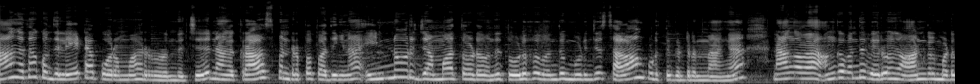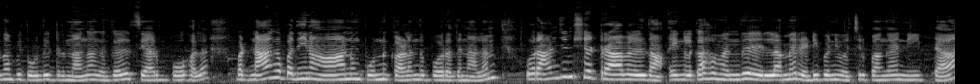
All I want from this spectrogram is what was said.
நாங்கள் தான் கொஞ்சம் லேட்டாக போகிற மாதிரி இருந்துச்சு. நாங்கள் கிராஸ் பண்ணுறப்ப பார்த்தீங்கன்னா இன்னொரு ஜமாத்தோட வந்து தொழுகை வந்து முடிஞ்சு சலாம் கொடுத்துக்கிட்டு இருந்தாங்க. நாங்கள் அங்கே வந்து வெறும் ஆண்கள் மட்டும்தான் போய் தொழுதுட்டு இருந்தாங்க. அங்கே கேர்ள்ஸ் யாரும் போகலை. பட் நாங்கள் பார்த்தீங்கன்னா ஆணும் பொண்ணு கலந்து போகிறதுனால ஒரு அஞ்சு நிமிஷம் ட்ராவல் தான். எங்களுக்காக வந்து எல்லாமே ரெடி பண்ணி வச்சுருப்பாங்க நீட்டாக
